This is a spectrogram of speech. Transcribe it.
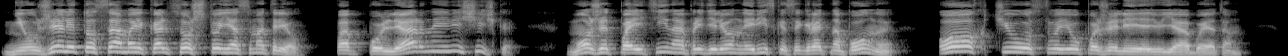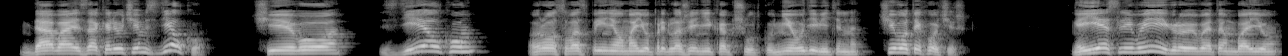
Неужели то самое кольцо, что я смотрел? Популярная вещичка. Может пойти на определенный риск и сыграть на полную? Ох, чувствую, пожалею я об этом. Давай заключим сделку. Чего? Сделку? Рос воспринял мое предложение как шутку. Неудивительно. Чего ты хочешь? Если выиграю в этом бою,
